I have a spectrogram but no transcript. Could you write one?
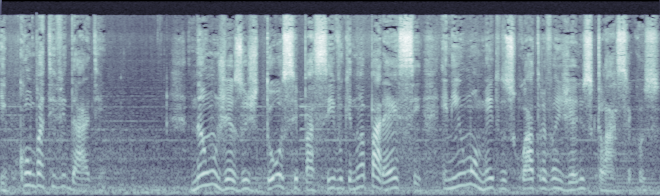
e combatividade. Não um Jesus doce e passivo que não aparece em nenhum momento dos quatro evangelhos clássicos.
